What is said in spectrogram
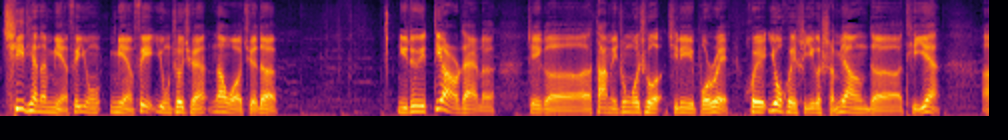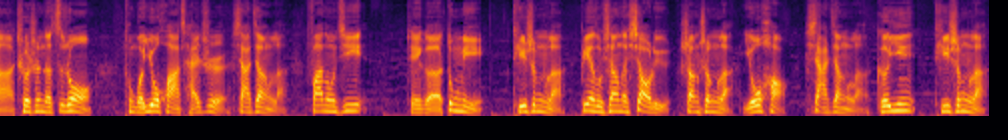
七天的免费用免费用车权，那我觉得。你对于第二代的这个大美中国车吉利博瑞会又会是一个什么样的体验啊？车身的自重通过优化材质下降了，发动机这个动力提升了，变速箱的效率上升了，油耗下降了，隔音提升了。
